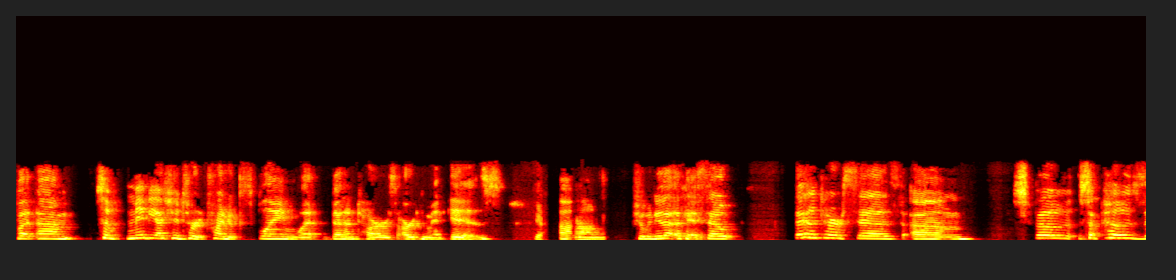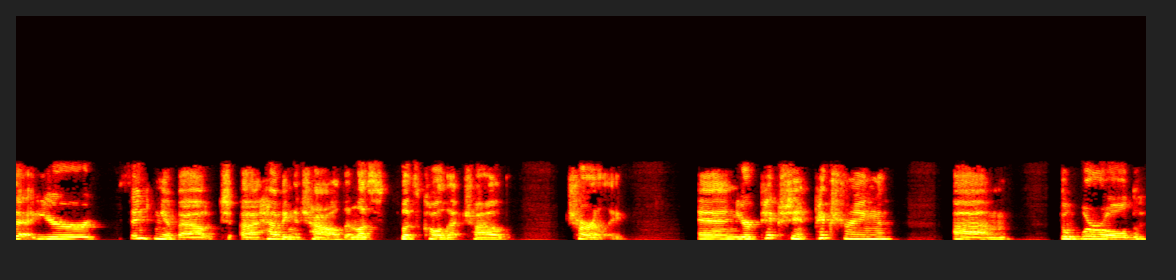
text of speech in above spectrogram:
but um, so maybe I should sort of try to explain what Benatar's argument is. Yeah. Um, should we do that? Okay. So Benatar says, um, suppose, suppose that you're thinking about uh, having a child, and let's let's call that child Charlie, and you're picturing picturing um, the world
